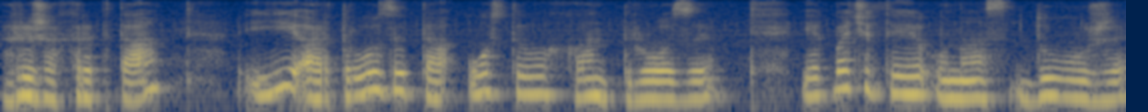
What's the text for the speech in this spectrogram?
грижа хребта і артрози та остеохондрози. Як бачите, у нас дуже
